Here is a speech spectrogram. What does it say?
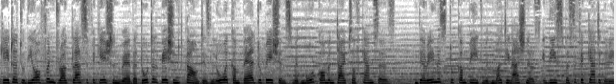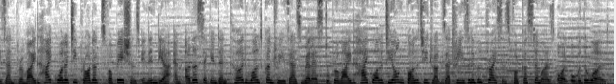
cater to the orphan drug classification where the total patient count is lower compared to patients with more common types of cancers. Their aim is to compete with multinationals in these specific categories and provide high quality products for patients in India and other second and third world countries as well as to provide high quality oncology drugs at reasonable prices for customers all over the world.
